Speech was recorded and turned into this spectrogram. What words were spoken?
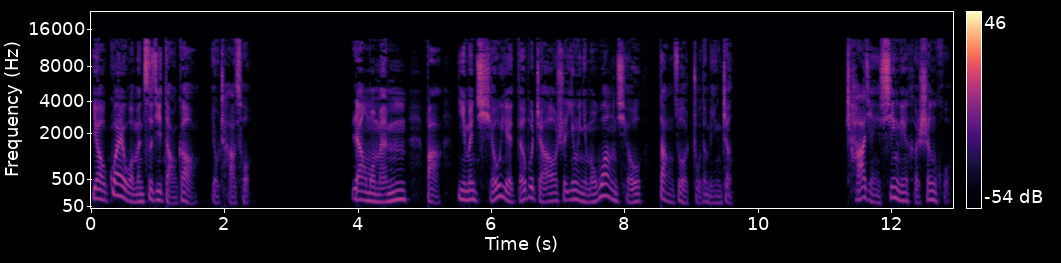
要怪我们自己祷告有差错。让我们把你们求也得不着，是因为你们妄求，当作主的明证。查检心灵和生活，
